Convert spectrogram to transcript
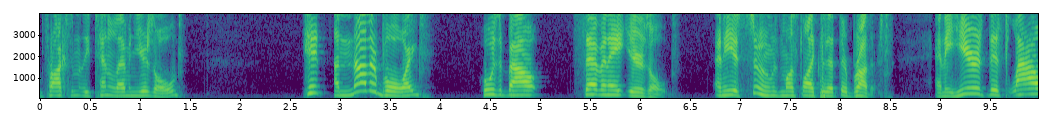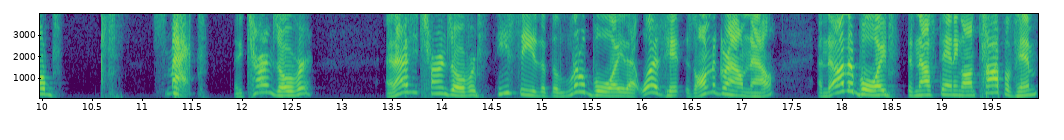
approximately 10, 11 years old, hit another boy who's about seven, eight years old. And he assumes most likely that they're brothers. And he hears this loud smack. And he turns over. And as he turns over, he sees that the little boy that was hit is on the ground now. And the other boy is now standing on top of him.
